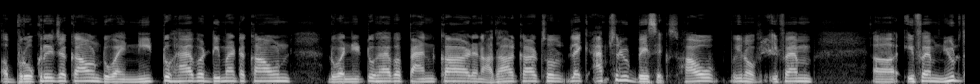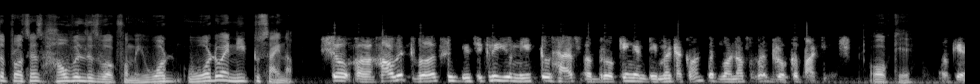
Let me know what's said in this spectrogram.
a brokerage account? Do I need to have a demat account? Do I need to have a PAN card and Aadhaar card? So, like absolute basics. How you know if I'm uh, if I'm new to the process, how will this work for me? What what do I need to sign up? So uh, how it works is basically you need to have a broking and demat account with one of our broker partners. Okay, Okay.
